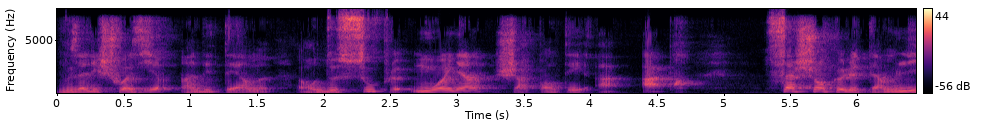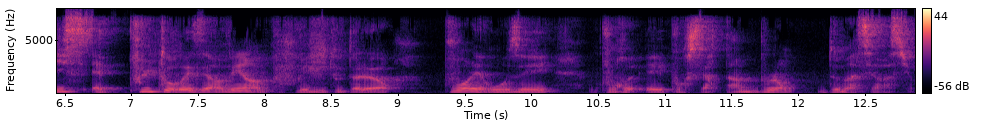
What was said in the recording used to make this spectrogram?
vous allez choisir un des termes alors de souple, moyen, charpenté à âpre, sachant que le terme lisse est plutôt réservé, hein, je l'ai dit tout à l'heure, pour les rosés et pour certains blancs de macération.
